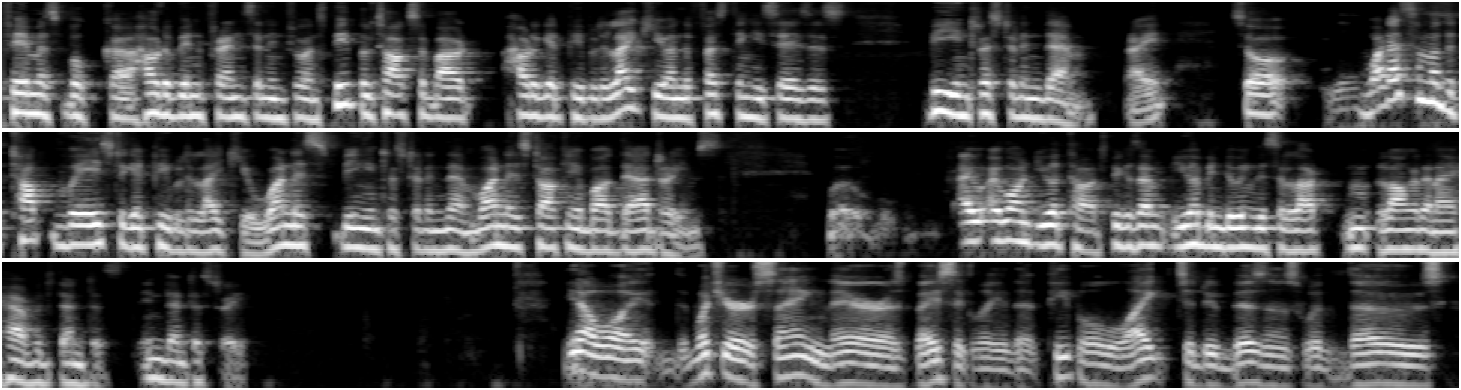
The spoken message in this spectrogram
famous book uh, how to win friends and influence people talks about how to get people to like you and the first thing he says is be interested in them right so what are some of the top ways to get people to like you? One is being interested in them. One is talking about their dreams. I, I want your thoughts because I'm, you have been doing this a lot longer than i have with dentists in dentistry. Yeah, well, what you're saying there is basically that people like to do business with those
